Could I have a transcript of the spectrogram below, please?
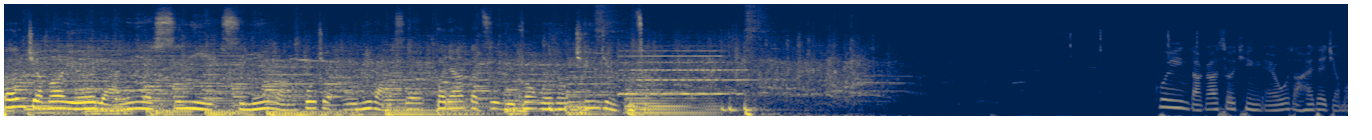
本节目由两零一四年市民文化节华年大师北强特子于峰为侬倾情播出。欢迎大家收听《闲话上海滩》节目，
